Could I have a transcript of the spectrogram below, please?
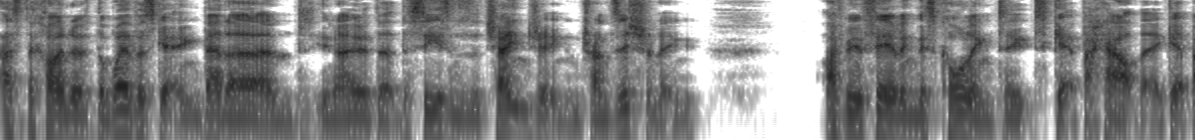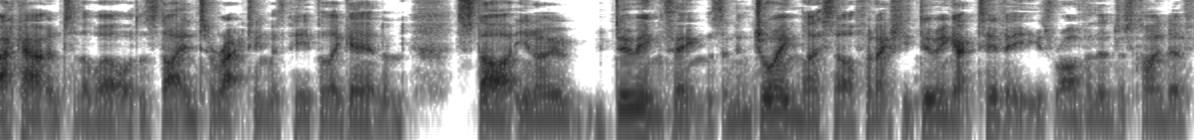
as the kind of the weather's getting better and you know the the seasons are changing and transitioning I've been feeling this calling to, to get back out there, get back out into the world and start interacting with people again and start, you know, doing things and enjoying myself and actually doing activities rather than just kind of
